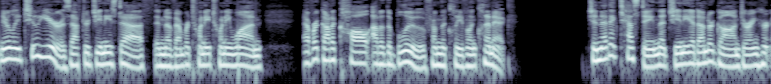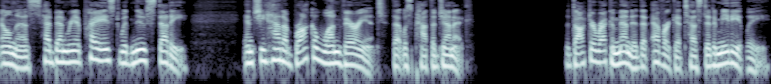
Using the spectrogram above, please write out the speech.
Nearly two years after Jeannie's death in November 2021, Evert got a call out of the blue from the Cleveland Clinic. Genetic testing that Jeannie had undergone during her illness had been reappraised with new study, and she had a BRCA1 variant that was pathogenic. The doctor recommended that Evert get tested immediately.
